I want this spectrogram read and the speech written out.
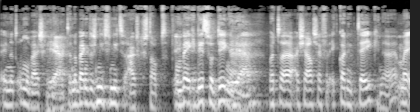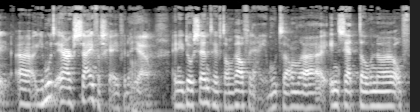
in het onderwijs gewerkt. Ja. En daar ben ik dus niet voor niets uitgestapt. Vanwege dit soort dingen. Ja. Want eh, als je al zegt van ik kan niet tekenen. Maar eh, je moet ergens cijfers geven dan. Ja. En die docent heeft dan wel van ja, je moet dan inzet tonen. Of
